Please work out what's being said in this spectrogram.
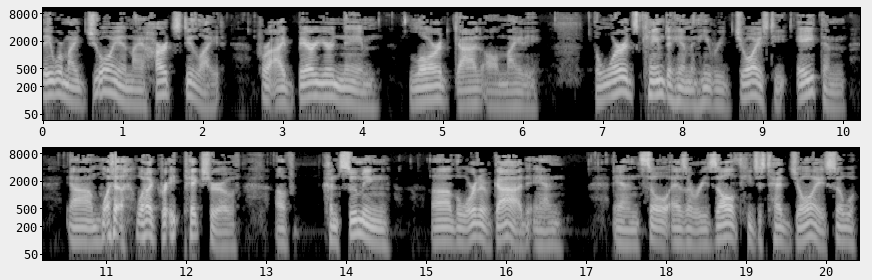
They were my joy and my heart's delight, for I bear your name, Lord God Almighty the words came to him and he rejoiced. He ate them. Um, what a what a great picture of of consuming uh, the word of God and and so as a result he just had joy. So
